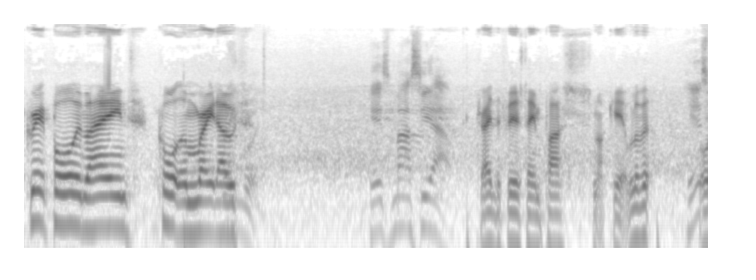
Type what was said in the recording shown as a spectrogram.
Great ball in behind, caught them right out. Here's Martial. Tried the first time pass, not capable of it. Here's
